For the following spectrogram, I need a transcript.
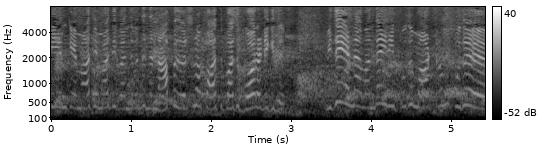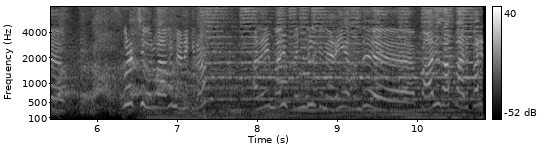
டிஎம்கே மாத்தி மாத்தி வந்து வந்து இந்த நாற்பது வருஷமா பார்த்து பார்த்து போர் அடிக்குது. விஜய் அண்ணா வந்து இனி புது மாற்றம் புது புரட்சி உருவாகும்னு நினைக்கிறோம். அதே மாதிரி பெண்களுக்கு நிறைய வந்து பாதுகாப்பா இருப்பார்.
